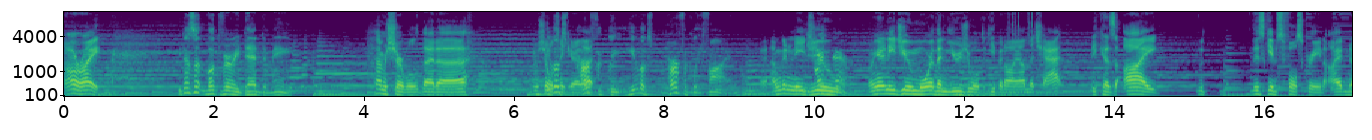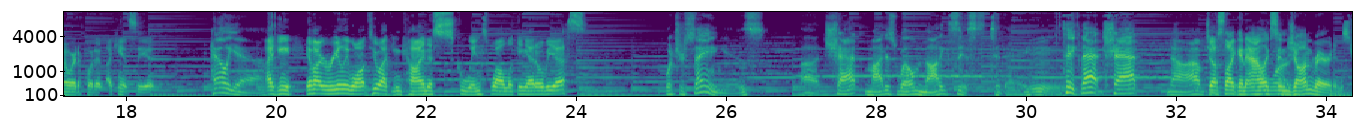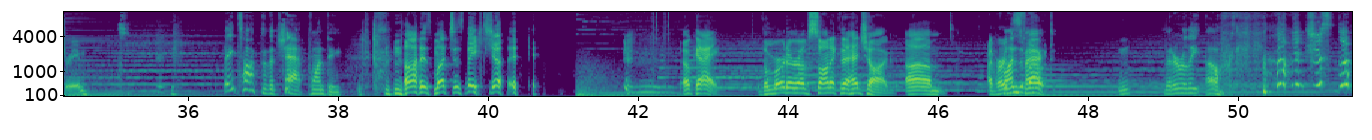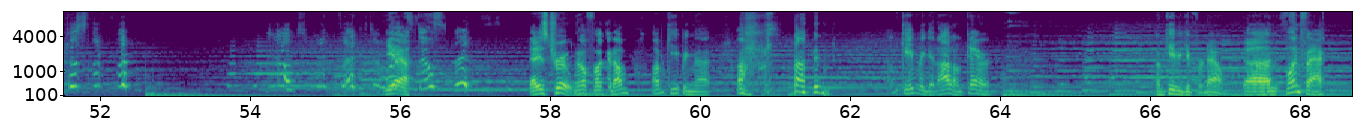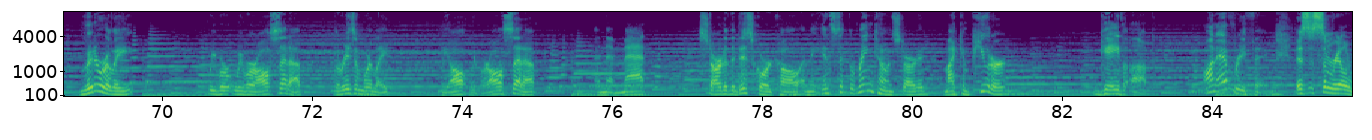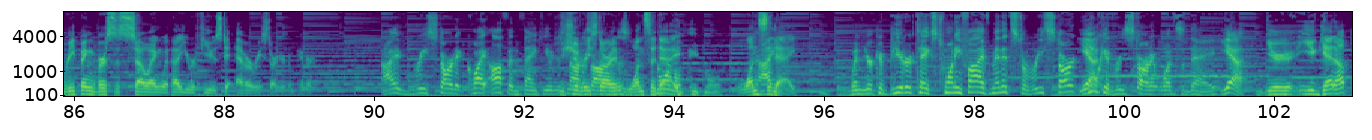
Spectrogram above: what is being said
All right. He doesn't look very dead to me. I'm sure we'll that. Uh, I'm sure he we'll looks take care of perfectly. He looks perfectly fine. I'm gonna need He's you. there. I'm gonna need you more than usual to keep an eye on the chat because I, with this game's full screen, I had nowhere to put it. I can't see it. Hell yeah. I can, if I really want to, I can kind of squint while looking at OBS. What you're saying is, uh, chat might as well not exist today. Mm. Take that, chat. No, I'll Just like an Don't Alex and. John Rairdin stream. They talk to the chat plenty. Not as much as they should. okay. The murder of Sonic the Hedgehog. Um, I've heard Fun this fact. about. Hmm? Literally. Oh, I just noticed the. on-screen text, and what Yeah. Still says. That is true. No, fuck it. I'm I'm keeping that. I'm, I'm keeping it. I don't care. I'm keeping it for now. Um, uh, fun fact: literally, we were we were all set up. The reason we're late, we all we were all set up, and then Matt started the Discord call, and the instant the ringtone started, my computer gave up on everything. This is some real reaping versus sowing with how you refuse to ever restart your computer. I restart it quite often, thank you. Just You should restart it once a day. People, Once a I- day. when your computer takes 25 minutes to restart, Yeah. you could restart it once a day. Yeah, you you get up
